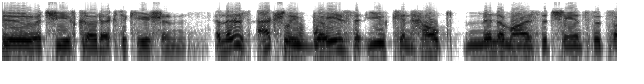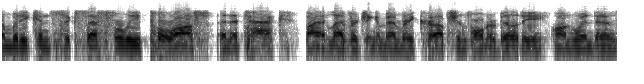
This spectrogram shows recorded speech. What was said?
to achieve code execution and there's actually ways that you can help minimize the chance that somebody can successfully pull off an attack by leveraging a memory corruption vulnerability on Windows.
